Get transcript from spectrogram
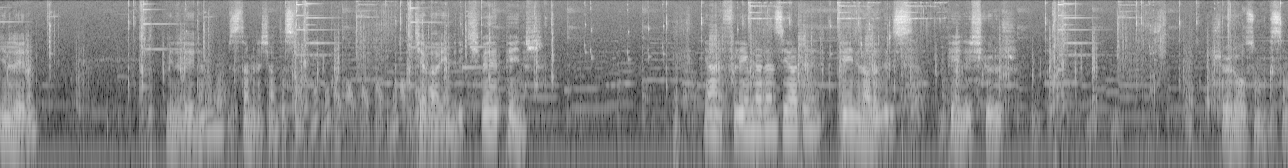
Yenileyelim. Yenileyelim. Stamina çantası. Bir kere daha yeniledik ve peynir. Yani flame'lerden ziyade peynir alabiliriz. Peynir iş görür. Şöyle olsun bu kısım.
